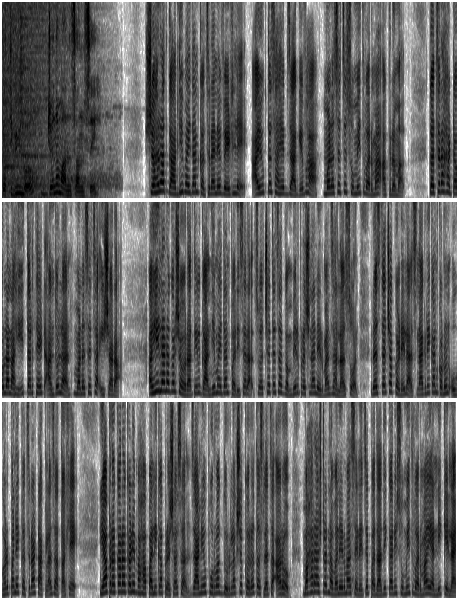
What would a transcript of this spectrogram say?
प्रतिबिंब जनमानसांचे. शहरात गांधी मैदान कचऱ्याने वेढले आयुक्त साहेब जागे व्हा मनसेचे सुमित वर्मा आक्रमक. कचरा हटवला नाही तर थेट आंदोलन मनसेचा इशारा. अहिल्यानगर शहरातील गांधी मैदान परिसरात स्वच्छतेचा गंभीर प्रश्न निर्माण झाला असून रस्त्याच्या कडेलाच नागरिकांकडून उघडपणे कचरा टाकला जात आहे. या प्रकाराकडे महापालिका प्रशासन जाणीवपूर्वक दुर्लक्ष करत असल्याचा आरोप महाराष्ट्र नवनिर्माण सेनेचे पदाधिकारी सुमित वर्मा यांनी केलाय.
